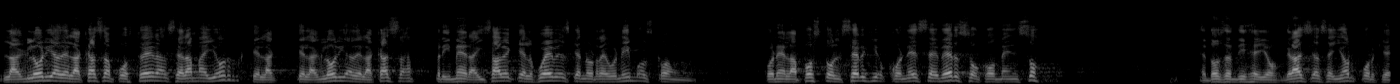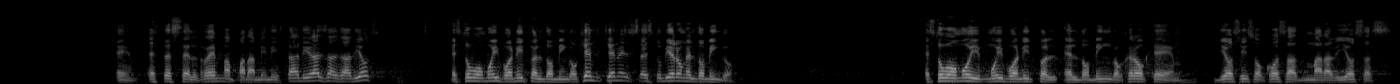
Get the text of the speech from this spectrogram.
la gloria de la casa postrera será mayor que la, que la gloria de la casa primera. Y sabe que el jueves que nos reunimos con, con el apóstol Sergio, con ese verso comenzó. Entonces dije yo, gracias Señor porque este es el rema para ministrar y gracias a Dios estuvo muy bonito el domingo. ¿Quién, ¿Quiénes estuvieron el domingo? Estuvo muy, muy bonito el domingo. Creo que Dios hizo cosas maravillosas.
